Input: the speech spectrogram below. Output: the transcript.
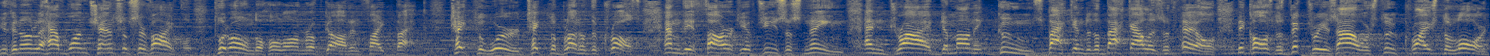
You can only have one chance of survival. Put on the whole armor of God and fight back. Take the word, take the blood of the cross and the authority of Jesus' name and drive demonic goons back into the back alleys of hell because the victory is ours through Christ the Lord.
